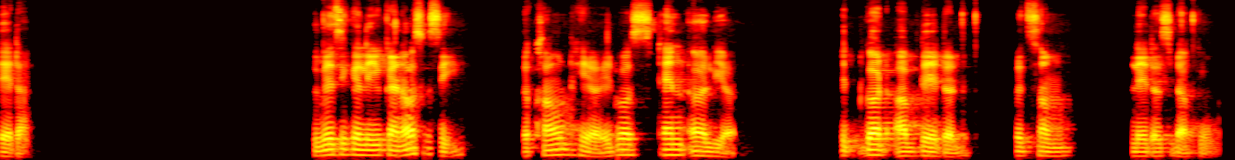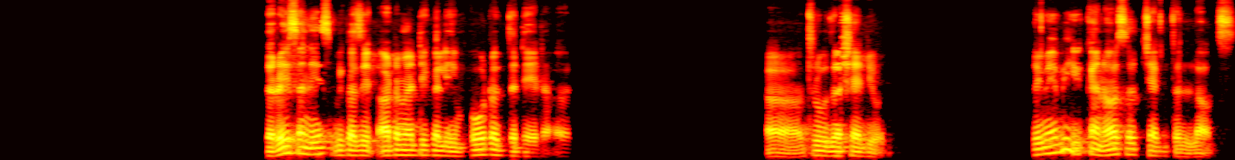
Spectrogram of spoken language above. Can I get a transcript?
data. So basically you can also see the count here. It was 10 earlier. It got updated with some latest document. The reason is because it automatically imported the data uh, through the schedule. So maybe you can also check the logs.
